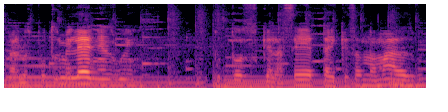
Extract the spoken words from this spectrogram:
Para los putos millennials, güey. Putos que la Z y que esas mamadas, güey.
